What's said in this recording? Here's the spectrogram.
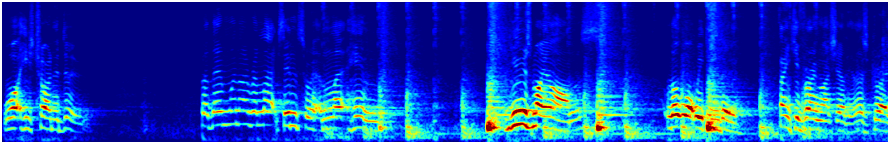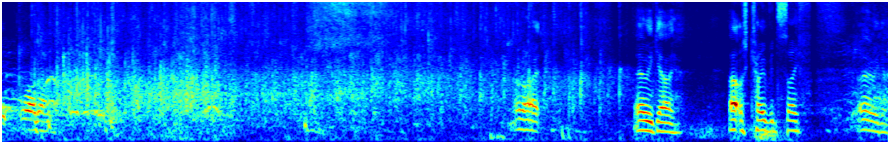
what he's trying to do. But then when I relax into it and let him use my arms, look what we can do. Thank you very much, Elliot. That's great. Well done. All right. There we go. That was COVID safe. There we go.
